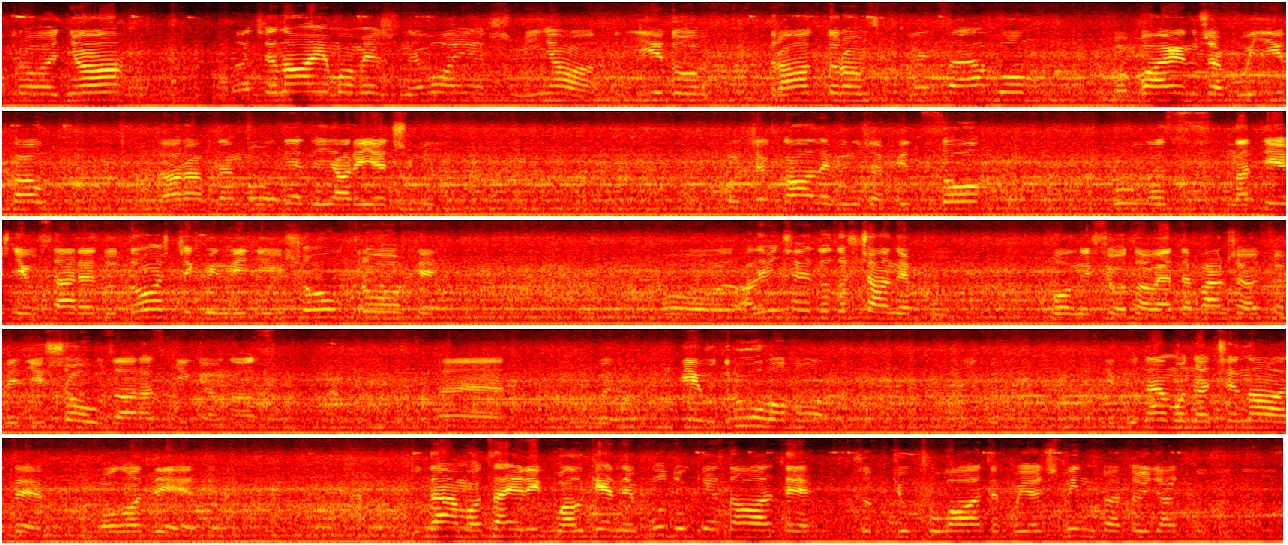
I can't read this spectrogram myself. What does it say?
доброго дня. Починаємо ми жнива ячменя. Їду трактором з прицепом. Комбайн вже поїхав. Зараз будемо молотити ярий ячмінь. Почекали, він вже підсох. У нас на тижні в середу дощик, він відійшов трохи. О, але він ще й до доща не був повністю готовий. А тепер вже ось відійшов. Зараз скільки в нас? Пів другого. І, будемо починати молодити. Будемо цей рік валки не буду кидати, щоб тюкувати, бо ячмінка той дядько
